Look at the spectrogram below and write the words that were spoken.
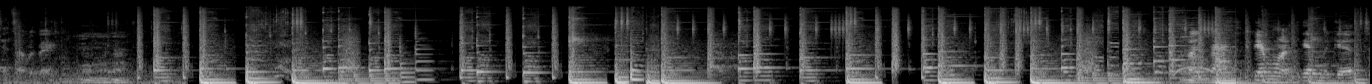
it's over there. If you ever wanted to give him a gift,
